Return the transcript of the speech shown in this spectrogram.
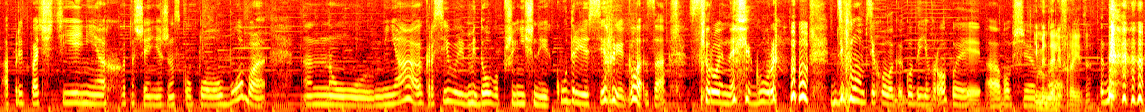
о предпочтениях в отношении женского пола у Боба. Ну, у меня красивые медово-пшеничные кудри, серые глаза, стройная фигура, диплом психолога года Европы. А, в общем, и медаль Фрейда.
